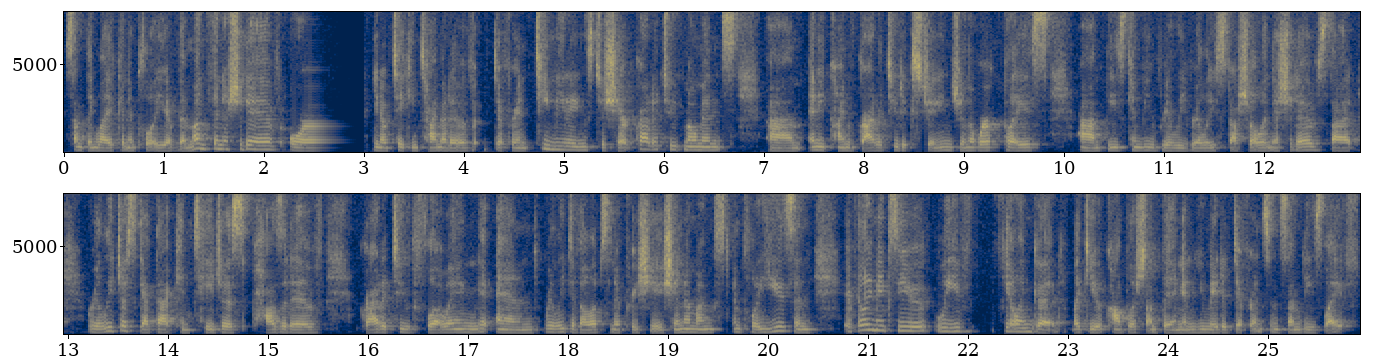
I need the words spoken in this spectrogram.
something like an Employee of the Month initiative or you know, taking time out of different team meetings to share gratitude moments, um, any kind of gratitude exchange in the workplace. Um, these can be really, really special initiatives that really just get that contagious, positive gratitude flowing and really develops an appreciation amongst employees. And it really makes you leave feeling good, like you accomplished something and you made a difference in somebody's life.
